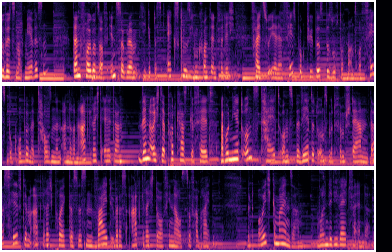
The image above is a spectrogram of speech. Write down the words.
Du willst noch mehr wissen? Dann folge uns auf Instagram. Hier gibt es exklusiven Content für dich. Falls du eher der Facebook-Typ bist, besuch doch mal unsere Facebook-Gruppe mit tausenden anderen Artgerecht-Eltern. Wenn euch der Podcast gefällt, abonniert uns, teilt uns, bewertet uns mit fünf Sternen. Das hilft dem Artgerecht-Projekt, das Wissen weit über das Artgerecht-Dorf hinaus zu verbreiten. Mit euch gemeinsam wollen wir die Welt verändern.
